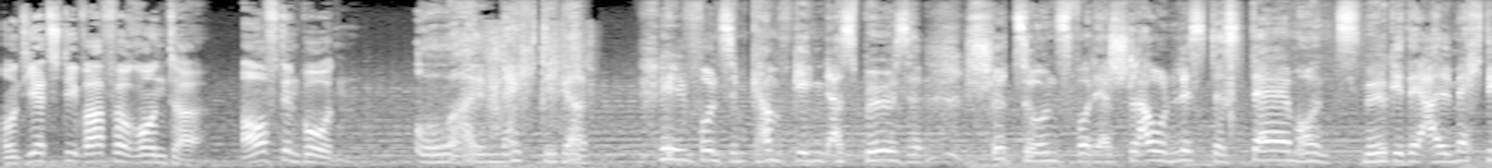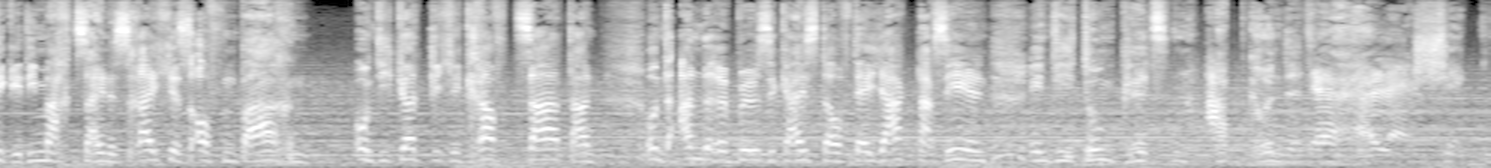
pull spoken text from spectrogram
Und jetzt die Waffe runter. Auf den Boden. O Allmächtiger, hilf uns im Kampf gegen das Böse. Schütze uns vor der schlauen List des Dämons. Möge der Allmächtige die Macht seines Reiches offenbaren und die göttliche Kraft Satan und andere böse Geister auf der Jagd nach Seelen in die dunkelsten Abgründe der Hölle schicken.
